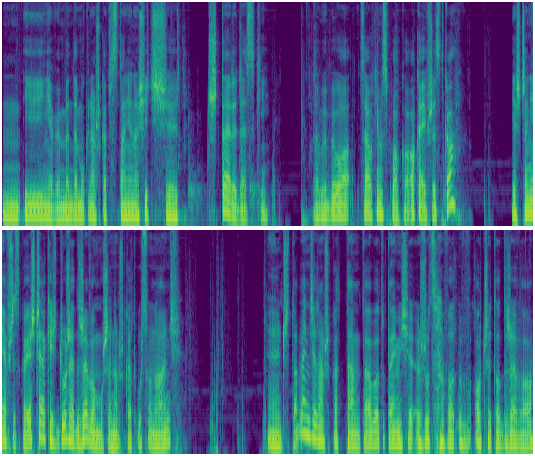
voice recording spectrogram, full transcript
Mm, I nie wiem, będę mógł na przykład w stanie nosić y, cztery deski. To by było całkiem spoko. Okej, wszystko? Jeszcze nie wszystko. Jeszcze jakieś duże drzewo muszę na przykład usunąć. E, Czy to będzie na przykład tamto, bo tutaj mi się rzuca w, w oczy to drzewo.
